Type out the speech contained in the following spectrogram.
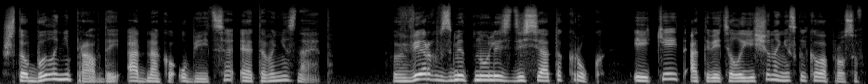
Что было неправдой, однако убийца этого не знает. Вверх взметнулись десяток рук, и Кейт ответила еще на несколько вопросов,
